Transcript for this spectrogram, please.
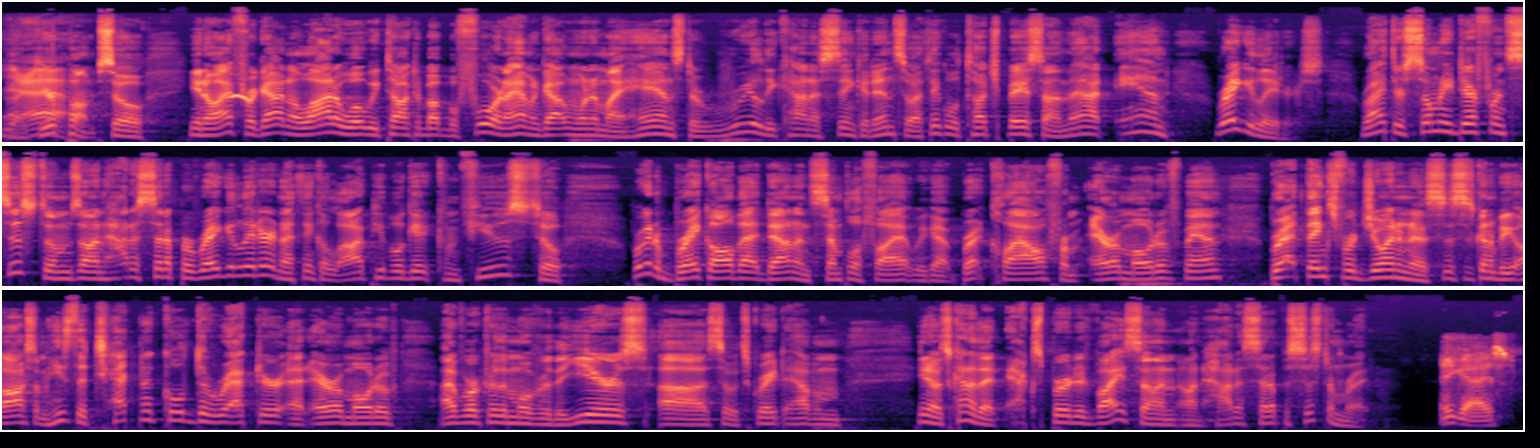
uh, gear pump. So you know I've forgotten a lot of what we talked about before, and I haven't gotten one in my hands to really kind of sink it in. So I think we'll touch base on that and regulators. Right? There's so many different systems on how to set up a regulator, and I think a lot of people get confused. So we're going to break all that down and simplify it. We got Brett Clow from Aeromotive, man. Brett, thanks for joining us. This is going to be awesome. He's the technical director at Aeromotive. I've worked with him over the years, uh, so it's great to have him. You know, it's kind of that expert advice on on how to set up a system right. Hey guys.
